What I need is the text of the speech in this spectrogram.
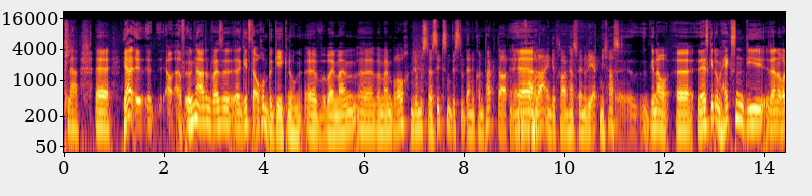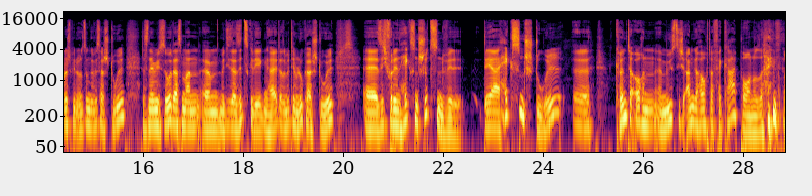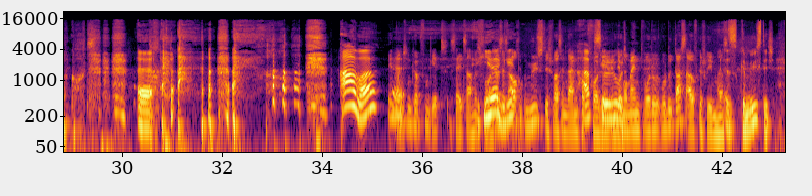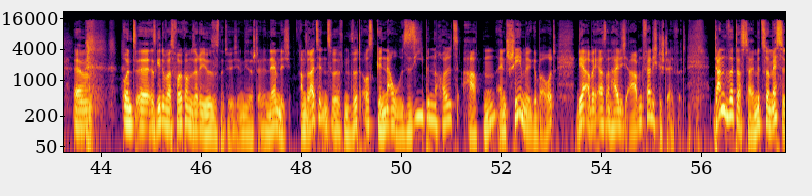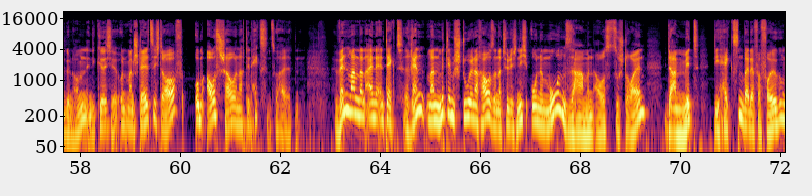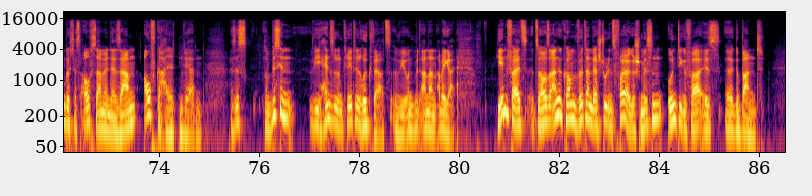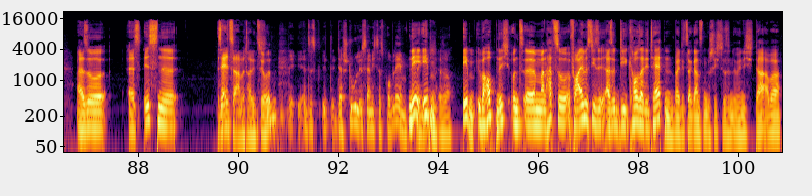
Klar. Äh, ja, äh, auf irgendeine Art und Weise äh, geht es da auch um Begegnung äh, bei, meinem, äh, bei meinem Brauch. Du musst da sitzen, bis du deine Kontaktdaten in ein Formular eingetragen hast, wenn du die App nicht hast. Äh, genau. Äh, es geht um Hexen, die da eine Rolle spielen und so ein gewisser Stuhl. Es ist nämlich so, dass man ähm, mit dieser Sitzgelegenheit, also mit dem Lukas-Stuhl, äh, sich vor den Hexen schützen will. Der Hexenstuhl äh, könnte auch ein äh, mystisch angehauchter Fäkalporno sein. Oh Gott. Äh, Aber in manchen Köpfen geht Seltsames vor. Das ist auch mystisch, was in deinem Kopf absolut. vorgeht, in dem Moment, wo du, wo du das aufgeschrieben hast. Es ist gemystisch. ähm, und äh, es geht um was vollkommen Seriöses natürlich in dieser Stelle. Nämlich, am 13.12. wird aus genau sieben Holzarten ein Schemel gebaut, der aber erst an Heiligabend fertiggestellt wird. Dann wird das Teil mit zur Messe genommen in die Kirche und man stellt sich drauf, um Ausschau nach den Hexen zu halten. Wenn man dann eine entdeckt, rennt man mit dem Stuhl nach Hause, natürlich nicht ohne Mohnsamen auszustreuen, damit die Hexen bei der Verfolgung durch das Aufsammeln der Samen aufgehalten werden. Das ist so ein bisschen wie Hänsel und Gretel rückwärts irgendwie und mit anderen, aber egal. Jedenfalls zu Hause angekommen, wird dann der Stuhl ins Feuer geschmissen und die Gefahr ist äh, gebannt. Also es ist eine seltsame Tradition. Das, der Stuhl ist ja nicht das Problem. Nee, eigentlich. eben. Also. Eben, überhaupt nicht. Und äh, man hat so, vor allem ist diese, also die Kausalitäten bei dieser ganzen Geschichte sind irgendwie nicht da, aber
